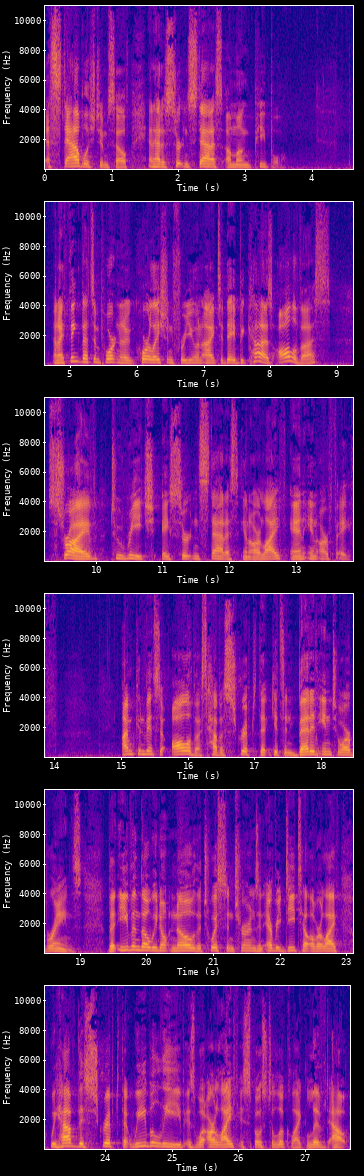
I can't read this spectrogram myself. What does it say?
established himself and had a certain status among people. And I think that's important in a correlation for you and I today because all of us strive to reach a certain status in our life and in our faith. I'm convinced that all of us have a script that gets embedded into our brains. That even though we don't know the twists and turns in every detail of our life, we have this script that we believe is what our life is supposed to look like lived out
